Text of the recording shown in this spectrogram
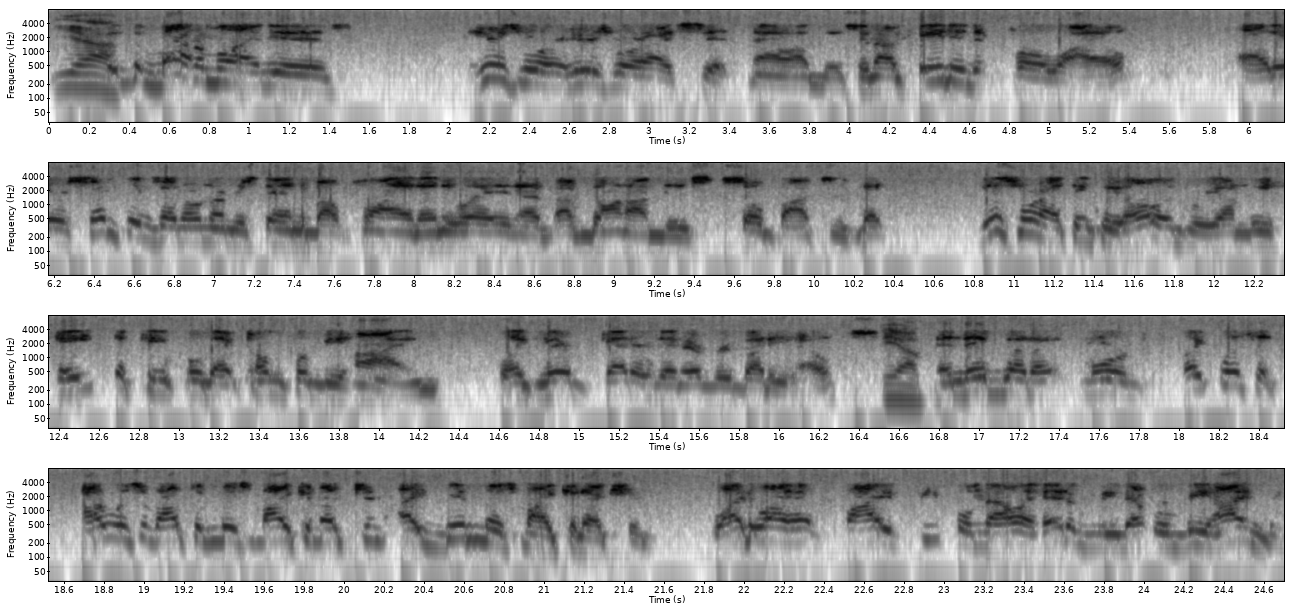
Yeah. but the bottom line is, here's where here's where I sit now on this, and I've hated it for a while. Uh, there are some things I don't understand about flying anyway, and I've, I've gone on these soapboxes. But this one, I think we all agree on. We hate the people that come from behind, like they're better than everybody else. Yeah. And they've got a more like. Listen, I was about to miss my connection. I did miss my connection. Why do I have five people now ahead of me that were behind me?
